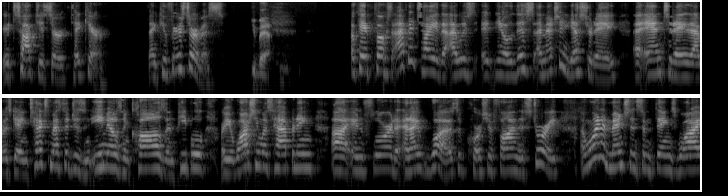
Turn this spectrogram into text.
Good to talk to you, sir. Take care. Thank you for your service. You bet. Okay, folks, I have to tell you that I was, eh, you know, this, I mentioned yesterday uh, and today that I was getting text messages and emails and calls and people, are you watching what's happening uh, in Florida? And I was, of course, you're following the story. I want to mention some things why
